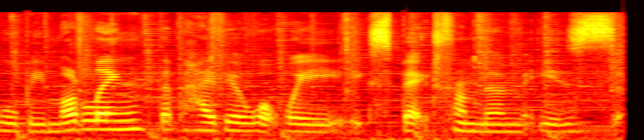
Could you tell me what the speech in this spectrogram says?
will be modelling the behaviour. What we expect from them is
